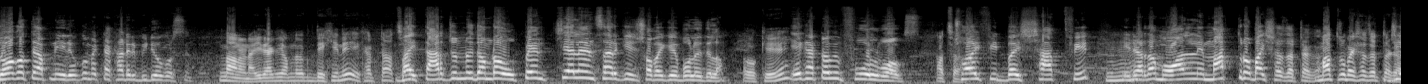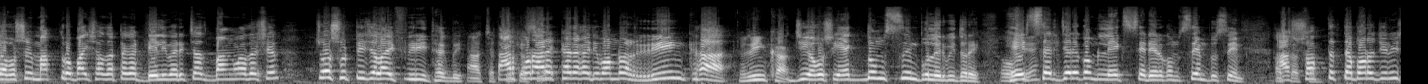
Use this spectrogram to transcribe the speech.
জগতে আপনি এরকম একটা খাটের ভিডিও করছেন। না না না এর আগে আমরা দেখিনি এই খাটটা আছে। ভাই তার জন্যই তো আমরা ওপেন চ্যালেঞ্জ আর কি সবাইকে বলে দিলাম। ওকে এই খাটটা হবে ফুল বক্স আচ্ছা। ছয় ফিট বাই সাত ফিট এটার দাম অনলি মাত্র বাইশ হাজার টাকা। মাত্র বাইশ হাজার টাকা। জি অবশ্যই মাত্র বাইশ হাজার টাকা ডেলিভারি চার্জ বাংলাদেশের চৌষট্টি জেলায় ফ্রি থাকবে। আচ্ছা, তারপর। আরেকটা দেখাই দিব আমরা রিং খাট। রিং খাট। জি অবশ্যই একদম সিম্পলের ভিতরে। হেডসেট যেরকম লেগ সেট এরকম সেম টু সেম আর সব সবথেকে বড় জিনিস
